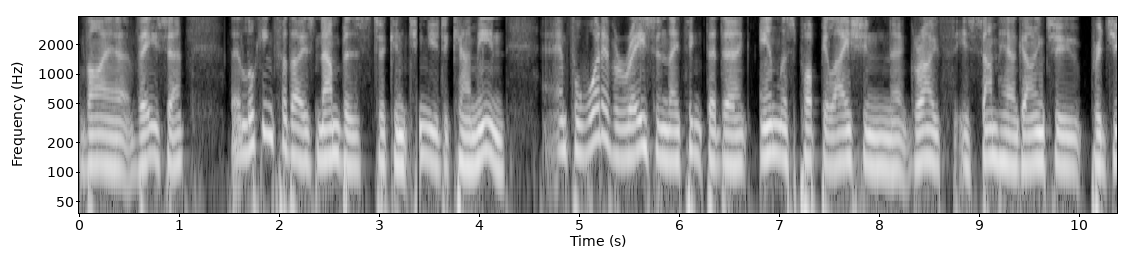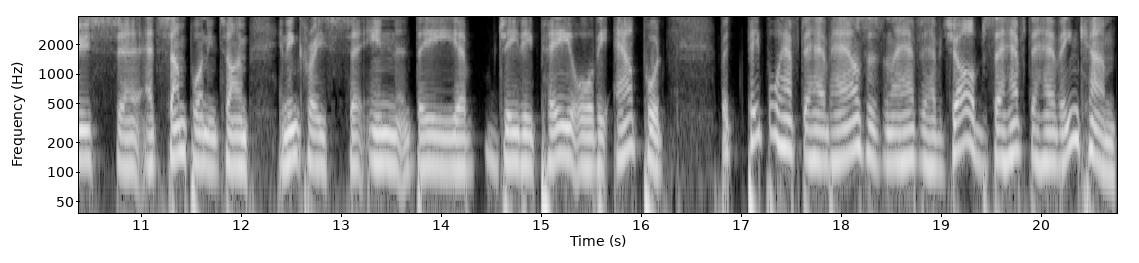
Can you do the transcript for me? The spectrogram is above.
via visa. They're looking for those numbers to continue to come in. And for whatever reason, they think that uh, endless population uh, growth is somehow going to produce uh, at some point in time an increase uh, in the uh, GDP or the output. But people have to have houses and they have to have jobs. They have to have income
